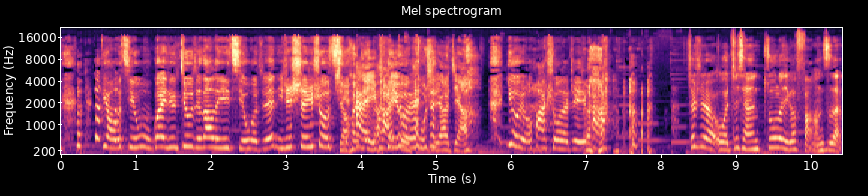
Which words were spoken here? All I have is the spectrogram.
表情五官已经纠结到了一起，我觉得你是深受其害。这一趴 又有故事要讲，又有话说了这一趴。就是我之前租了一个房子，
